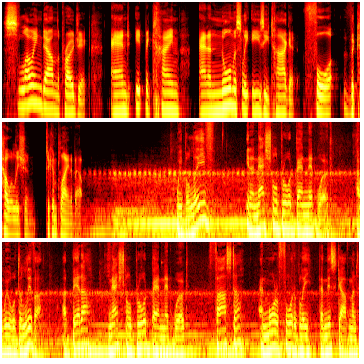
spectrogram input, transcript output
slowing down the project, and it became an enormously easy target for the coalition to complain about. We believe in a national broadband network and we will deliver a better national broadband network faster and more affordably than this government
